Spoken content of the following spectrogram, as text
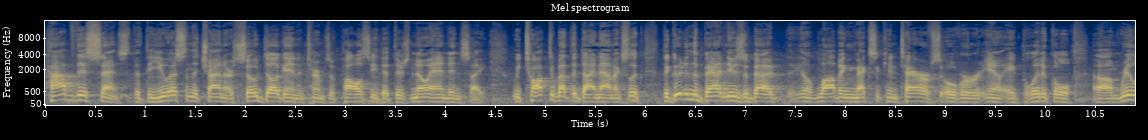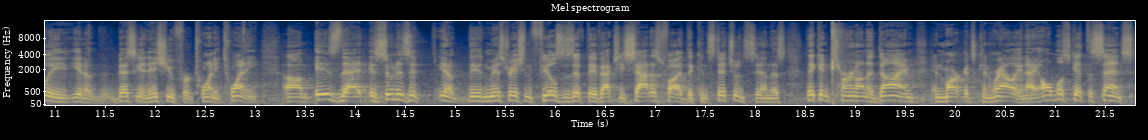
have this sense that the U.S. and the China are so dug in in terms of policy that there's no end in sight. We talked about the dynamics. Look, the good and the bad news about you know lobbing Mexican tariffs over you know a political um, really you know basically an issue for 2020 um, is that as soon as it you know the administration feels as if they've actually satisfied the constituency on this, they can turn on a dime and markets can rally. And I almost get the sense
